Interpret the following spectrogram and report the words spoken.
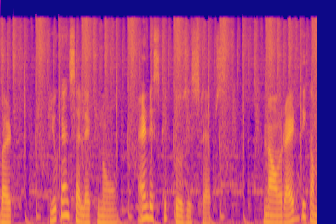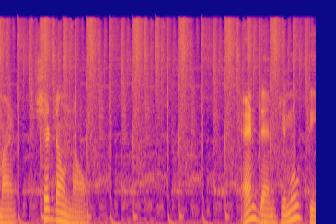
But you can select no and skip those steps. Now write the command shutdown now and then remove the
